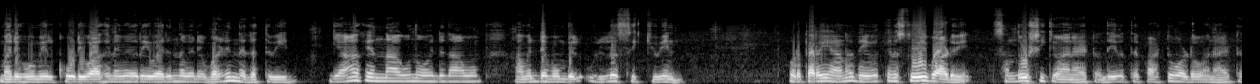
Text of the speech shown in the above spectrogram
മരുഭൂമിയിൽ കൂടി വാഹനമേറി വരുന്നവന് വഴി നിരത്തുവീൻ. യാഹ് എന്നാകുന്നു അവന്റെ നാമം. അവന്റെ മുമ്പിൽ ഉല്ലസിക്കുവിൻ. ഇവിടെ പറയുകയാണ് ദൈവത്തിന് സ്തുതി പാടുവിൻ. സന്തോഷിക്കുവാനായിട്ട് ദൈവത്തെ പാട്ടുപാടുവാനായിട്ട്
